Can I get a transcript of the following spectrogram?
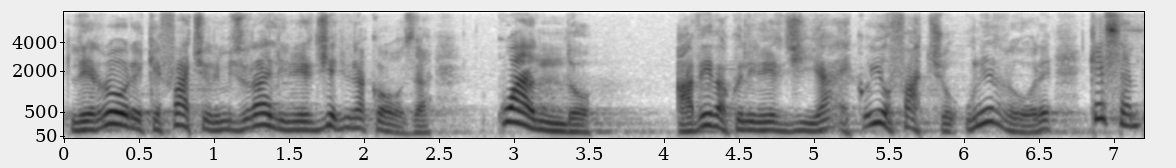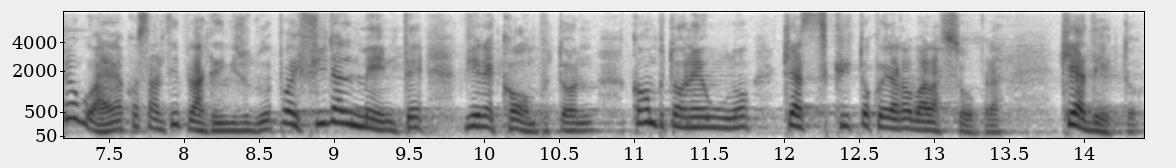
l'errore che faccio nel misurare l'energia di una cosa quando aveva quell'energia, ecco, io faccio un errore che è sempre uguale alla costante di Planck diviso 2. Poi finalmente viene Compton. Compton è uno che ha scritto quella roba là sopra, che ha detto,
